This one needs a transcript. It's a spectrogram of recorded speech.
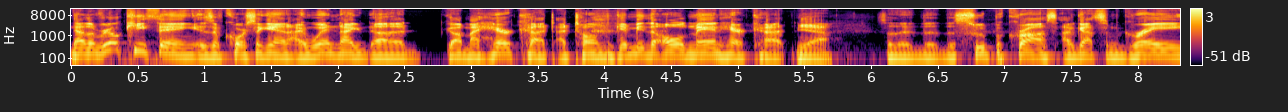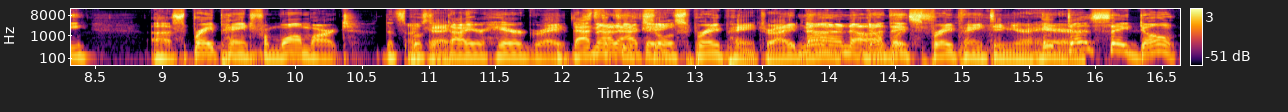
Now the real key thing is, of course, again, I went and I uh, got my hair cut. I told him, give me the old man haircut. Yeah. So the, the the swoop across. I've got some gray uh, spray paint from Walmart that's supposed Okay. to dye your hair gray. That's It's not actual thing. spray paint, right? No, don't, no, no, Don't put spray paint in your hair. It does say don't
